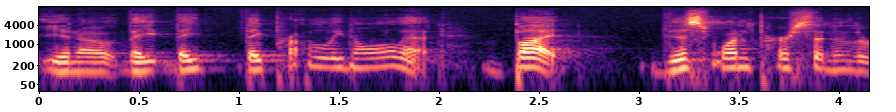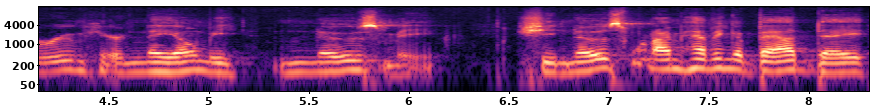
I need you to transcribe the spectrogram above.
you know, they, they, they probably know all that. But this one person in the room here, Naomi, knows me. She knows when I'm having a bad day.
